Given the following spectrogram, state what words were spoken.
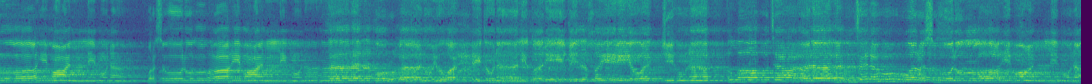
الله معلمنا. ورسول الله معلمنا. هذا القرآن يوحدنا لطريق الخير يوجهنا. الله تعالى أنزله ورسول الله معلمنا.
